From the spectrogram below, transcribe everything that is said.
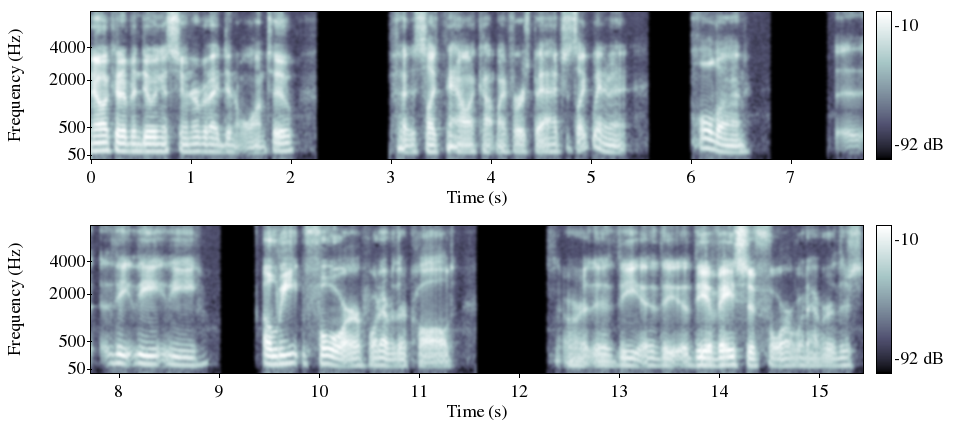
know I could have been doing it sooner, but I didn't want to. But it's like now I got my first badge. It's like, wait a minute, hold on. Uh, The the the elite four, whatever they're called, or the the uh, the the evasive four, whatever. There's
